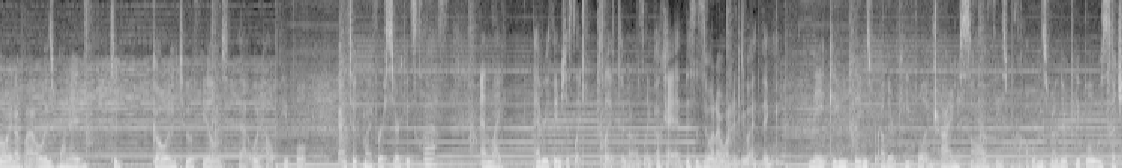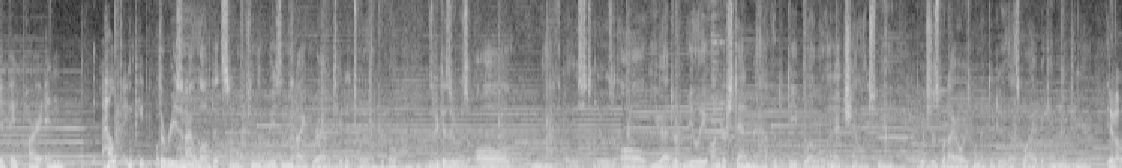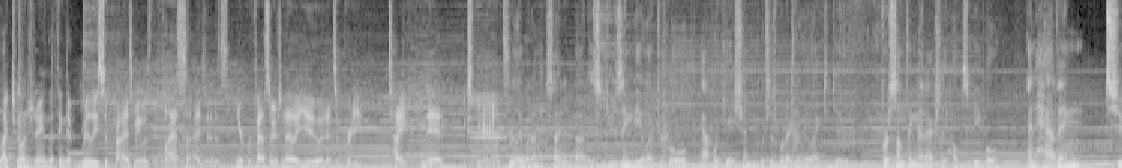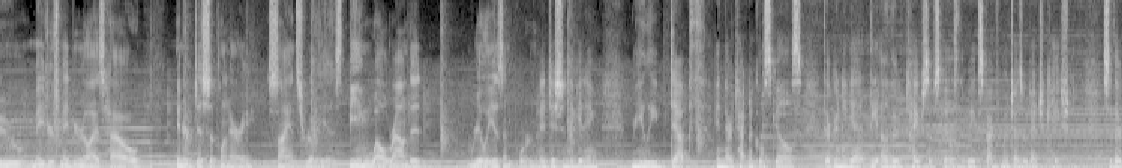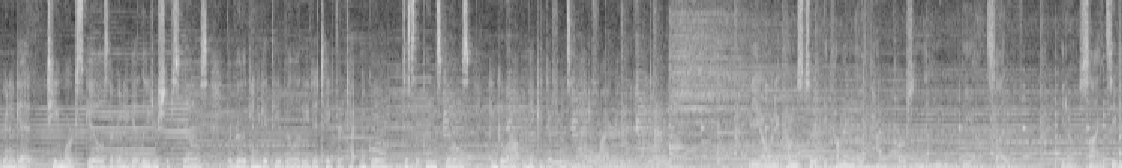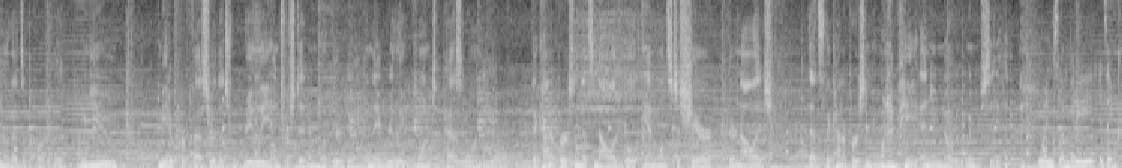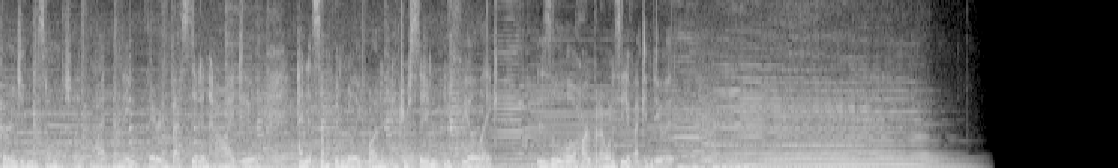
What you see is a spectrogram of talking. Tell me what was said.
Growing up, I always wanted to go into a field that would help people. I took my first circuits class and like everything just like clicked and I was like, okay, this is what I want to do, I think. Making things for other people and trying to solve these problems for other people was such a big part in helping people. The reason I loved it so much and the reason that I gravitated to electrical is because it was all math based. It was all, you had to really understand math at a deep level and it challenged me, which is what I always wanted to do. That's why I became an engineer. In electrical engineering, the thing that really surprised me was the class sizes. Your professors know you and it's a pretty tight knit experience. Really, what I'm excited about is using the electrical application, which is what I really like to do, for something that actually helps people. And having two majors made me realize how interdisciplinary science really is. Being well rounded really is important. In addition to getting really depth in their technical skills, they're going to get the other types of skills that we expect from a Jesuit education. So they're going to get teamwork skills, they're going to get leadership skills, they're really going to get the ability to take their technical discipline skills and go out and make a difference and light a fire in the world. You know, when it comes to becoming the kind of person that you want to be outside of, you know, science, even though that's a part of it, when you meet a professor that's really interested in what they're doing and they really want to pass it on to you. The kind of person that's knowledgeable and wants to share their knowledge, that's the kind of person you want to be and you know it when you see it. When somebody is encouraging me so much like that and they, they're invested in how I do and it's something really fun and interesting, you feel like this is a little hard but I want to see if I can do it.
